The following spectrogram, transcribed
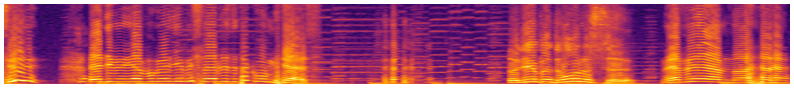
Ty! Ja, nie, ja w ogóle nie myślałem, że ty tak umiesz. To nie Bedwarsy. No ja wiem, no ale...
